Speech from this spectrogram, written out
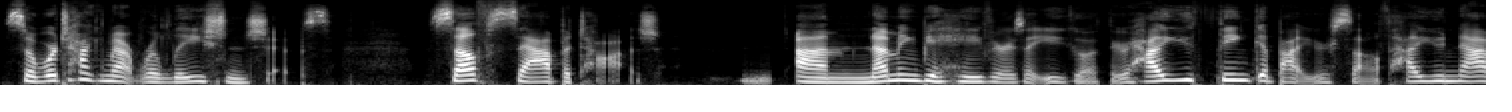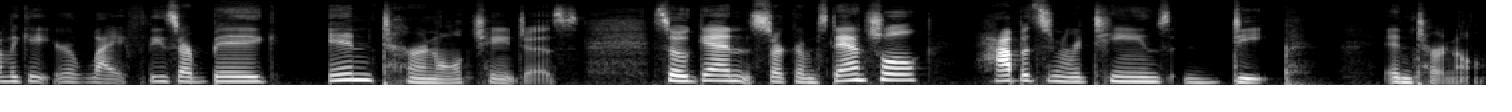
So we're talking about relationships, self-sabotage, um, numbing behaviors that you go through, how you think about yourself, how you navigate your life. These are big internal changes. So, again, circumstantial, habits and routines, deep, internal.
